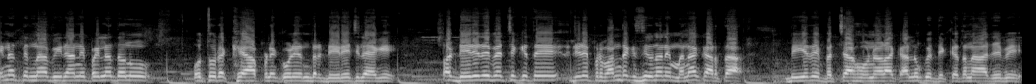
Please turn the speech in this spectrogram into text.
ਇਹਨਾਂ ਤਿੰਨਾਂ ਵੀਰਾਂ ਨੇ ਪਹਿਲਾਂ ਤਾਂ ਉਹਨੂੰ ਉੱਥੋਂ ਰੱਖਿਆ, ਆਪਣੇ ਕੋਲੇ ਅੰਦਰ ਡੇਰੇ 'ਚ ਲੈ ਗਏ। ਪਰ ਡੇਰੇ ਦੇ ਵਿੱਚ ਕਿਤੇ ਜਿਹੜੇ ਪ੍ਰਬੰਧਕ ਸੀ, ਉਹਨਾਂ ਨੇ ਮਨਾ ਕਰਤਾ ਵੀ ਇਹਦੇ ਬੱਚਾ ਹੋਣ ਵਾਲਾ ਕੱਲ ਨੂੰ ਕੋਈ ਦਿੱਕਤ ਨਾ ਆ ਜਾਵੇ,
